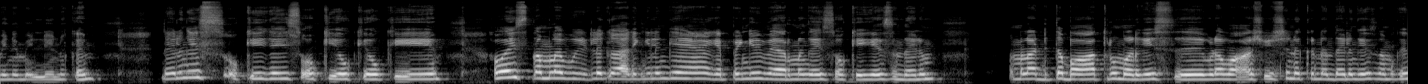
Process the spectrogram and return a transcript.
പിന്നെ മില്യനൊക്കെ എന്തായാലും guys okay guys okay okay okay അപ്പോൾ ഗൈസ് നമ്മളെ വീട്ടിലൊക്കെ ആരെങ്കിലും എപ്പോഴെങ്കിലും വരണം ഗൈസ് ഓക്കെ ഗൈസ് എന്തായാലും നമ്മളടുത്ത ബാത്റൂമാണ് ഗൈസ് ഇവിടെ വാഷ് മെഷീനൊക്കെ ഉണ്ട്. എന്തായാലും ഗൈസ് നമുക്ക്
